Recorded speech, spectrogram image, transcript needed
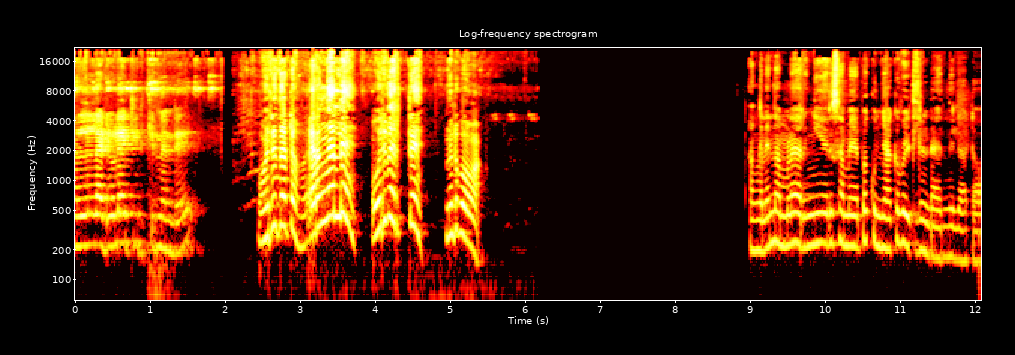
നല്ല അടിപൊളിയായിട്ട് ഇരിക്കുന്നുണ്ട്. ഒരു തട്ടോ ഇറങ്ങല്ലേ? ഒരു വരട്ടെ. എന്നിട്ട് പോവാം. അങ്ങനെ നമ്മൾ ഇറങ്ങിയ ഒരു സമയപ്പോൾ കുഞ്ഞാക്ക വീട്ടിലുണ്ടായിരുന്നില്ല കേട്ടോ.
